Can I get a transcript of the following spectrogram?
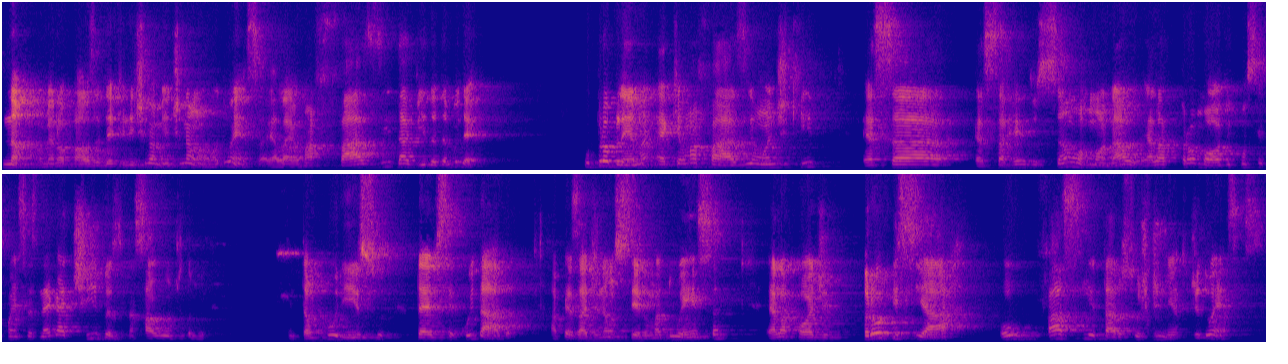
Não, a menopausa definitivamente não é uma doença. Ela é uma fase da vida da mulher. O problema é que é uma fase onde que essa essa redução hormonal ela promove consequências negativas na saúde da mulher. Então, por isso, deve ser cuidada. Apesar de não ser uma doença, ela pode propiciar ou facilitar o surgimento de doenças.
